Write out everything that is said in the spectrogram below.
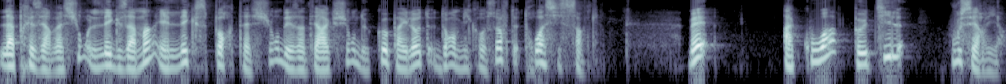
la préservation, l'examen et l'exportation des interactions de Copilot dans Microsoft 365. Mais à quoi peut-il vous servir?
